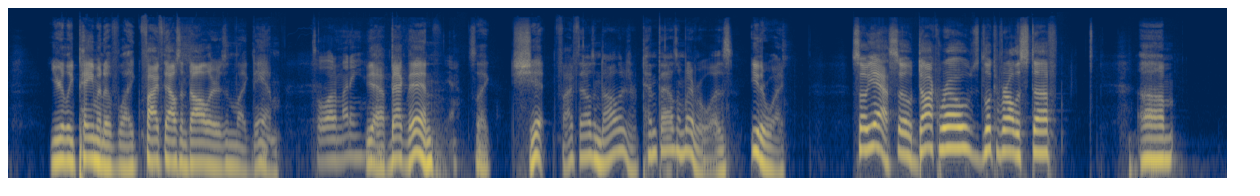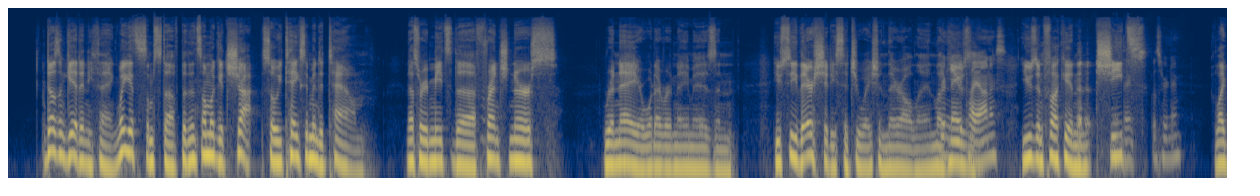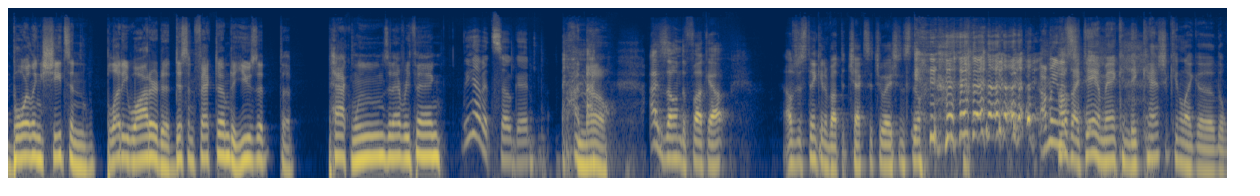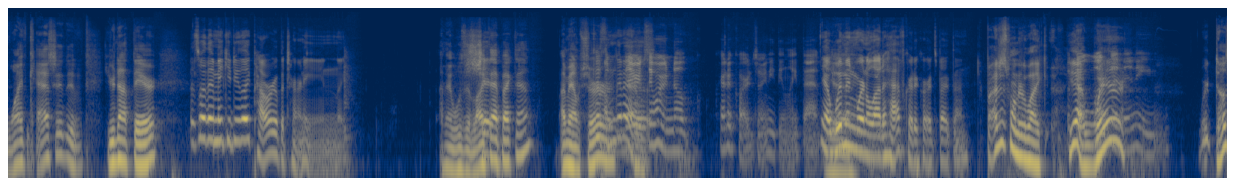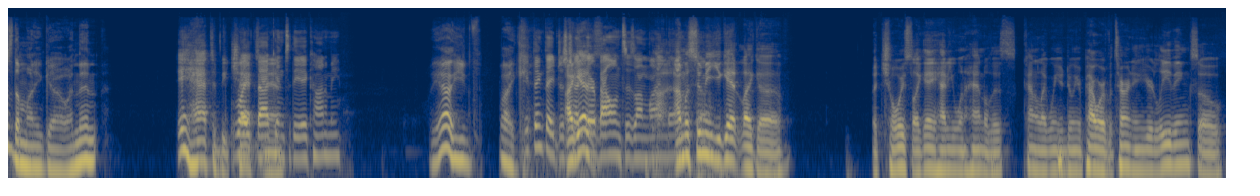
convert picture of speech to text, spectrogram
yearly payment of like five thousand dollars and like damn. It's a lot of money. yeah back then Yeah. it's like shit five thousand dollars or ten thousand whatever it was. Either way. So yeah so doc roe's looking for all this stuff. Um doesn't get anything. Well he gets some stuff but then someone gets shot so he takes him into town that's where he meets the french nurse renee or whatever her name is and you see their shitty situation they're all in like Renee using, Pianis. using fucking sheets was her name. like boiling sheets in bloody water to disinfect them, to use it to pack wounds and everything. We have it so good. I know. I zoned the fuck out. I was just thinking about the check situation still. I mean, I was like, damn man, can they cash it? Can like uh, the wife cash it if you're not there? That's why they make you do like power of attorney and like. I mean, was it like Shit. that back then? I mean, I'm sure. I'm gonna- There, there weren't no credit cards or anything like that. Yeah, Yeah. women weren't allowed to have credit cards back then. but I just wonder, like, yeah, There where wasn't any. where does the money go? And then, it had to be checks, right back man. into the economy. yeah, you like, You'd think they just I check their balances online. though, I'm assuming so. you get like a a choice, like, hey, how do you want to handle this? Kind of like when you're doing your power of attorney, you're leaving, so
